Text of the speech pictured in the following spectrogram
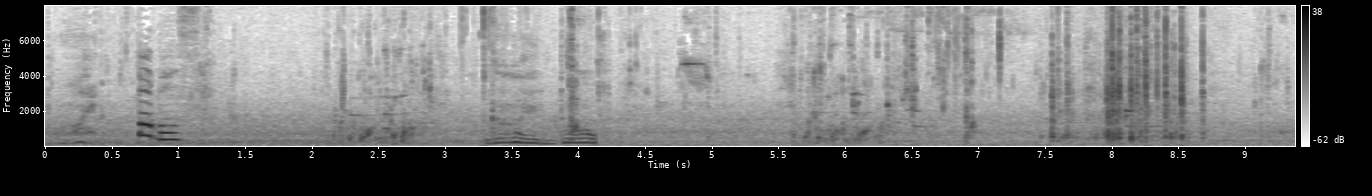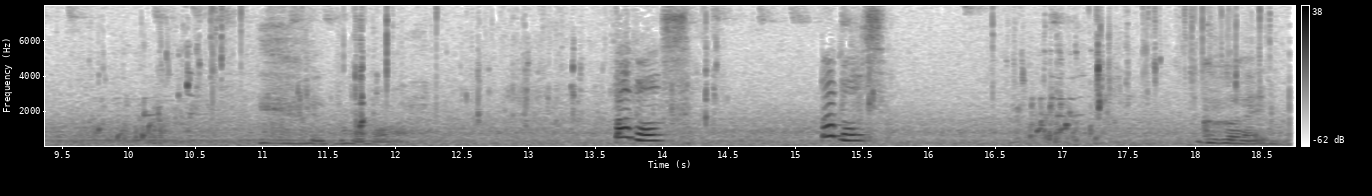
boy. Bubbles. Good boy. Good boy. Bubbles. Bubbles. Good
